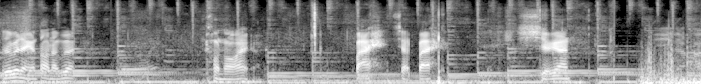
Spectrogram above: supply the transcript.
เราจะไปไหนกันต่อนะเพื่อนเขาน้อย ไป จัดไปเชียร์กัน นี่นะครับ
